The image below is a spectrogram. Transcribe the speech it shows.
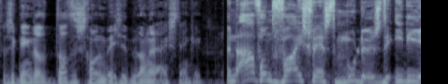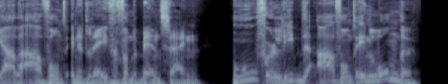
Dus ik denk dat dat is gewoon een beetje het belangrijkste, denk ik. Een avond Vicefest moet dus de ideale avond in het leven van de band zijn. Hoe verliep de avond in Londen?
